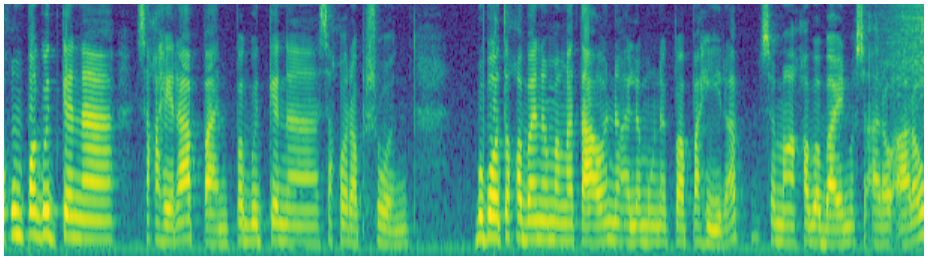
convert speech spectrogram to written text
So kung pagod ka na sa kahirapan, pagod ka na sa korupsyon, boboto ka ba ng mga tao na alam mong nagpapahirap sa mga kababayan mo sa araw-araw?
